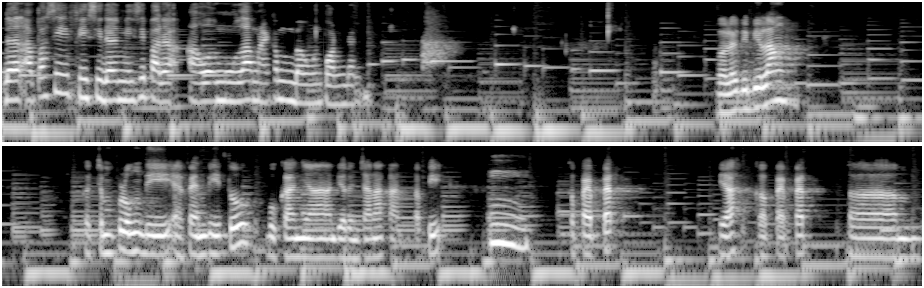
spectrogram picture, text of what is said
dan apa sih visi dan misi pada awal mula mereka membangun Pondan? Boleh dibilang kecemplung di F&B itu bukannya direncanakan, tapi mm. kepepet ya, kepepet um,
